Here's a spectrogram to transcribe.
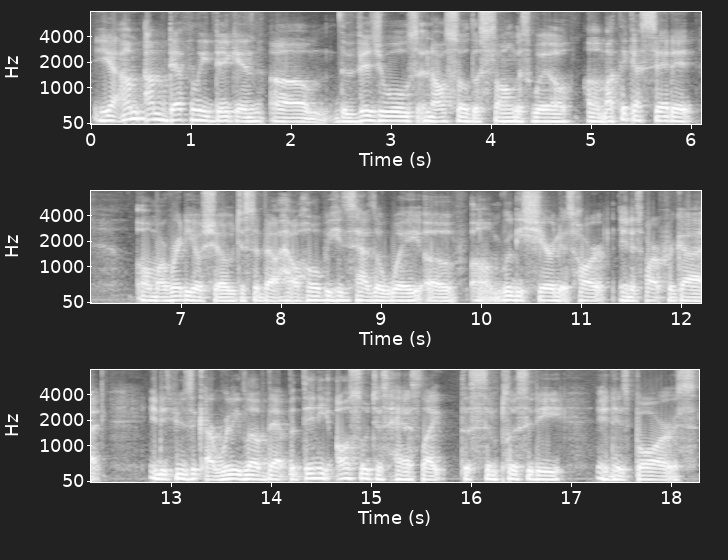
Yeah, I'm I'm definitely digging um, the visuals and also the song as well. Um, I think I said it on my radio show just about how Hulvey has, has a way of um, really sharing his heart and his heart for God in his music. I really love that. But then he also just has like the simplicity in his bars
